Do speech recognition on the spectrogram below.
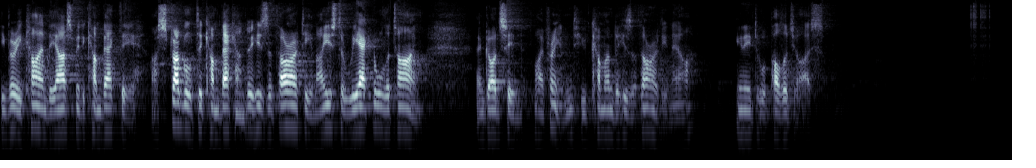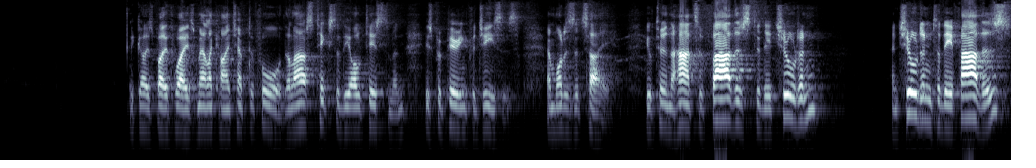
He very kindly asked me to come back there. I struggled to come back under his authority, and I used to react all the time. And God said, My friend, you've come under his authority now. You need to apologize. It goes both ways. Malachi chapter 4, the last text of the Old Testament, is preparing for Jesus. And what does it say? He'll turn the hearts of fathers to their children and children to their fathers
